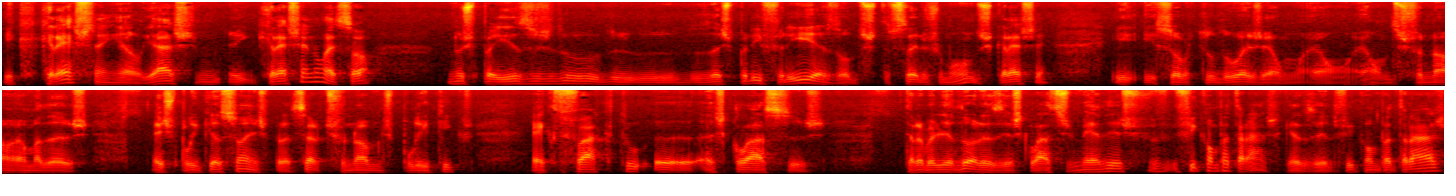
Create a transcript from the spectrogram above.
e, que crescem, aliás, crescem não é só nos países do, do, das periferias ou dos terceiros mundos, crescem e, e sobretudo hoje é, um, é, um, é, um dos é uma das explicações para certos fenómenos políticos, é que de facto eh, as classes trabalhadoras e as classes médias ficam para trás, quer dizer, ficam para trás.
